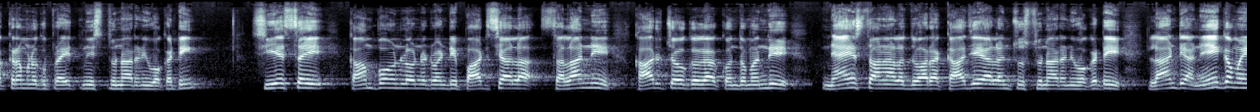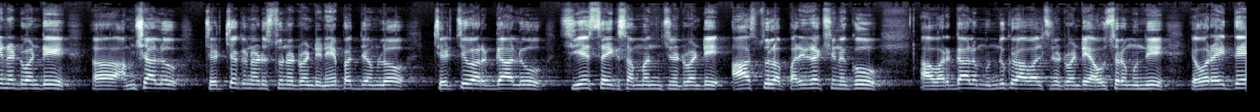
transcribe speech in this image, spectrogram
ఆక్రమణకు ప్రయత్నిస్తున్నారని ఒకటి సిఎస్ఐ కాంపౌండ్లో ఉన్నటువంటి పాఠశాల స్థలాన్ని కారు చౌకగా కొంతమంది న్యాయస్థానాల ద్వారా కాజేయాలని చూస్తున్నారని ఒకటి ఇలాంటి అనేకమైనటువంటి అంశాలు చర్చకు నడుస్తున్నటువంటి నేపథ్యంలో చర్చి వర్గాలు సిఎస్ఐకి సంబంధించినటువంటి ఆస్తుల పరిరక్షణకు ఆ వర్గాలు ముందుకు రావాల్సినటువంటి అవసరం ఉంది. ఎవరైతే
